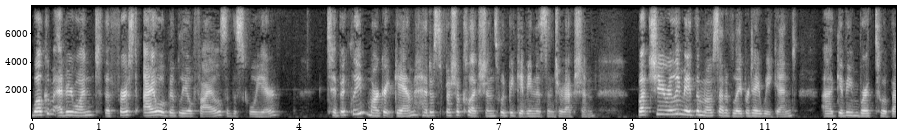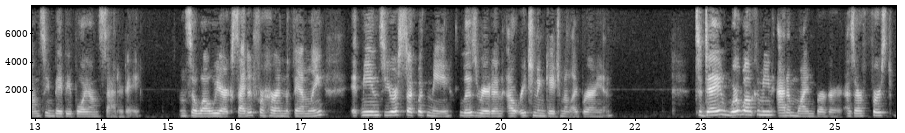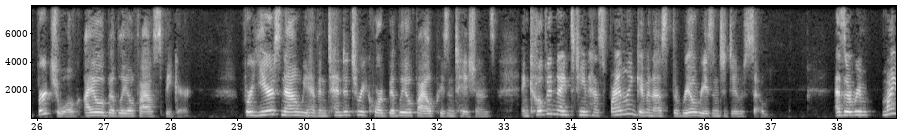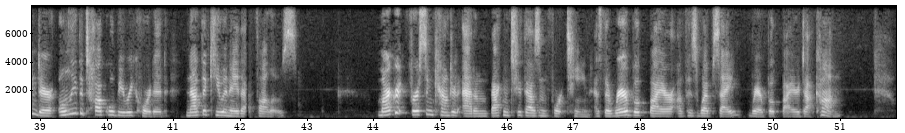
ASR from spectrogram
Welcome everyone to the first Iowa Bibliophiles of the school year. Typically, Margaret Gamm, head of special collections, would be giving this introduction, but she really made the most out of Labor Day weekend, uh, giving birth to a bouncing baby boy on Saturday. And so while we are excited for her and the family, it means you're stuck with me, Liz Reardon, Outreach and Engagement Librarian. Today, we're welcoming Adam Weinberger as our first virtual Iowa Bibliophile speaker. For years now, we have intended to record bibliophile presentations, and COVID-19 has finally given us the real reason to do so. As a reminder, only the talk will be recorded, not the Q&A that follows. Margaret first encountered Adam back in 2014 as the rare book buyer of his website, rarebookbuyer.com.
